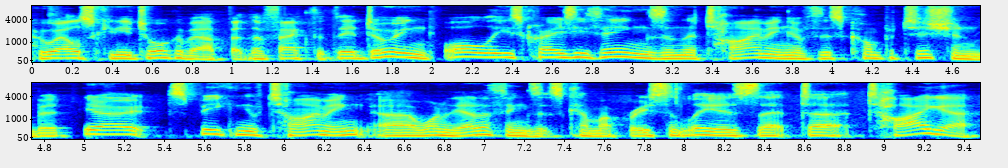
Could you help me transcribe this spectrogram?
Who else can you talk about but the fact that they're doing all these crazy things and the timing of this competition? But, you know, speaking of timing, uh, one of the other things that's come up recently is that uh, Tiger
